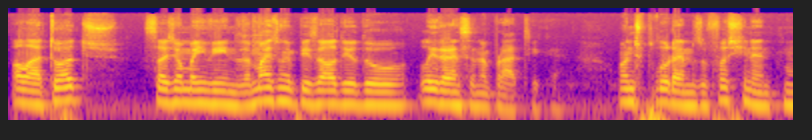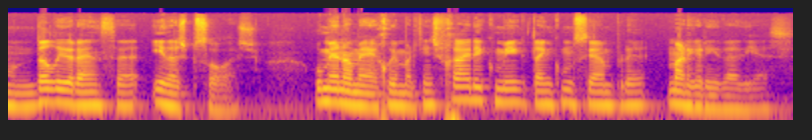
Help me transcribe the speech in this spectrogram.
Olá a todos, sejam bem-vindos a mais um episódio do Liderança na Prática, onde exploramos o fascinante mundo da liderança e das pessoas. O meu nome é Rui Martins Ferreira e comigo tenho, como sempre, Margarida Dias.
